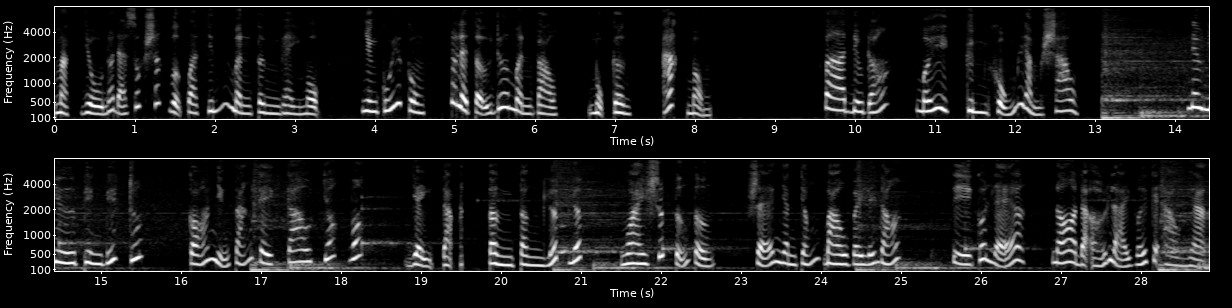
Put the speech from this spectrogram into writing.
Mặc dù nó đã xuất sắc vượt qua chính mình từng ngày một, nhưng cuối cùng nó lại tự đưa mình vào một cơn ác mộng. Và điều đó mới kinh khủng làm sao. Nếu như Pin biết trước, có những tán cây cao chót vót, dày đặc, tầng tầng lớp lớp, ngoài sức tưởng tượng, sẽ nhanh chóng bao vây lấy nó, thì có lẽ nó đã ở lại với cái ao nhà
